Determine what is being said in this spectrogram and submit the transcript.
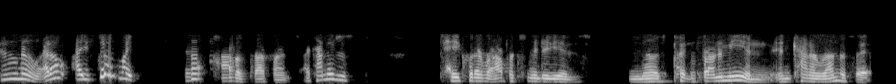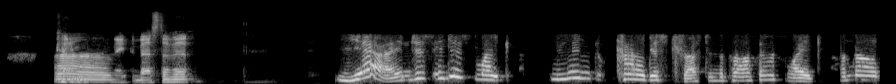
I don't know. I don't. I still like. I don't have a preference. I kind of just take whatever opportunity is you know is put in front of me and and kind of run with it. kind of Um, make the best of it yeah, and just and just like and then kind of just trust in the process. Like I'm not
